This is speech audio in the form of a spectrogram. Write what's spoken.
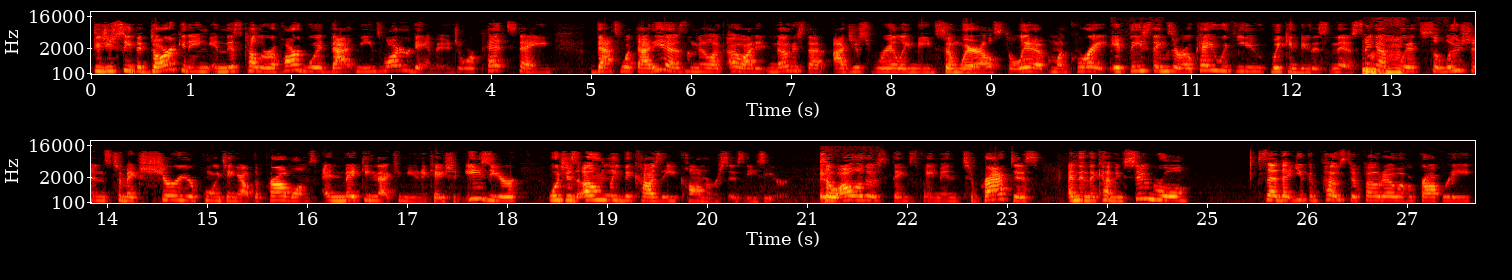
Did you see the darkening in this color of hardwood? That means water damage or pet stain that's what that is. And they're like, oh, I didn't notice that. I just really need somewhere else to live. I'm like, great. If these things are okay with you, we can do this and this. Coming mm-hmm. up with solutions to make sure you're pointing out the problems and making that communication easier, which is only because e-commerce is easier. So all of those things came into practice. And then the coming soon rule said that you can post a photo of a property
